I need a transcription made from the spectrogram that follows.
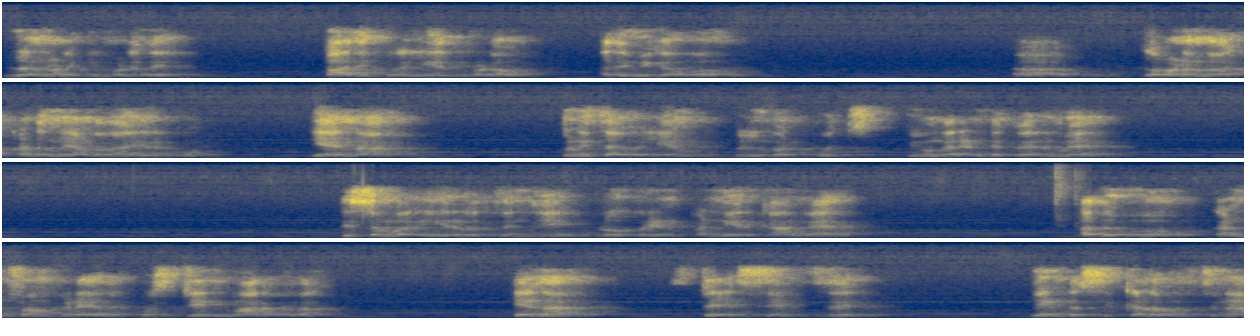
உள்ள நுழைக்கும் பொழுது பாதிப்புகள் ஏற்படும். அது மிகவும் ஆஹ், கவனமா கடுமையானதா இருக்கும். ஏன்னா சுனிதா வில்லியம் வில்பர் புச் இவங்க ரெண்டு பேருமே டிசம்பர் இருபத்தஞ்சு ப்ளூ பிரிண்ட் பண்ணியிருக்காங்க. அதுவும் கன்ஃபார்ம் கிடையாது. கொஸ்டின் மார்க் தான். ஏன்னா ஸ்பேஸ் எக்ஸ் மீண்டும் சிக்கல வந்துச்சுன்னா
